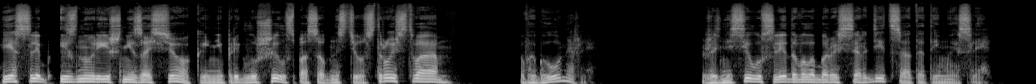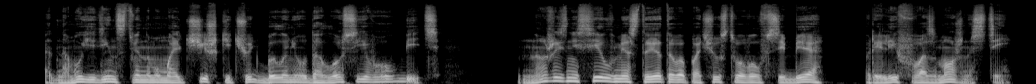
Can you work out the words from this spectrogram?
Если б изнуриш не засек и не приглушил способности устройства, вы бы умерли. Жизнесилу следовало бы рассердиться от этой мысли. Одному единственному мальчишке чуть было не удалось его убить. Но Жизнесил вместо этого почувствовал в себе прилив возможностей.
